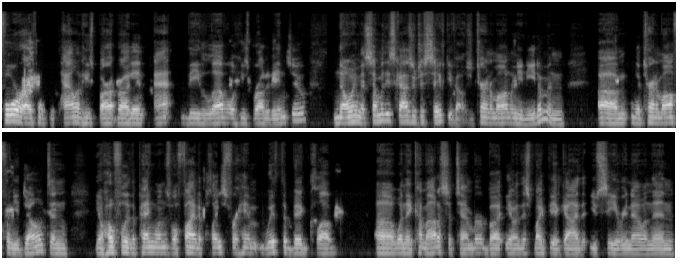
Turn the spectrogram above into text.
for I think the talent he's brought, brought in at the level he's brought it into, knowing that some of these guys are just safety valves. You turn them on when you need them, and um, you turn them off when you don't. And you know, hopefully the Penguins will find a place for him with the big club uh, when they come out of September. But you know, this might be a guy that you see every now and then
